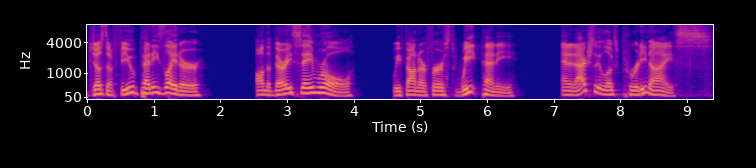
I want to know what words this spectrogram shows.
Just a few pennies later, on the very same roll, we found our first wheat penny, and it actually looks pretty nice.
